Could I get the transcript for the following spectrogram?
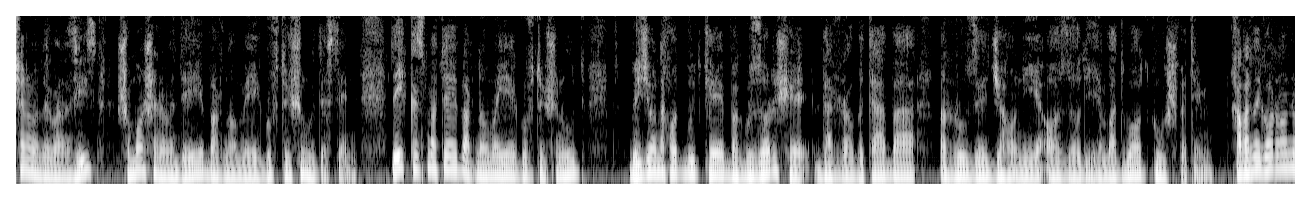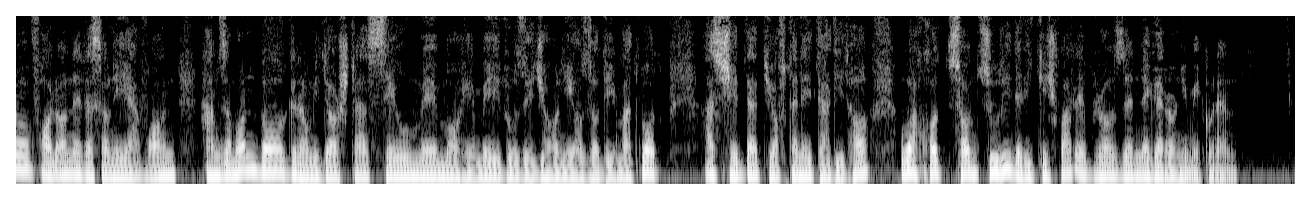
شنوندگان عزیز شما شنونده برنامه گفت شنود هستین. در قسمت برنامه گفت شنود به جان خود بود که به گزارش در رابطه به روز جهانی آزادی مطبوعات گوش بدیم. خبرنگاران و فعالان رسانه افغان همزمان با گرامی داشت از سوم ماه می روز جهانی آزادی مطبوعات از شدت یافتن تهدیدها و خود سانسوری در این کشور ابراز نگرانی می‌کنند.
